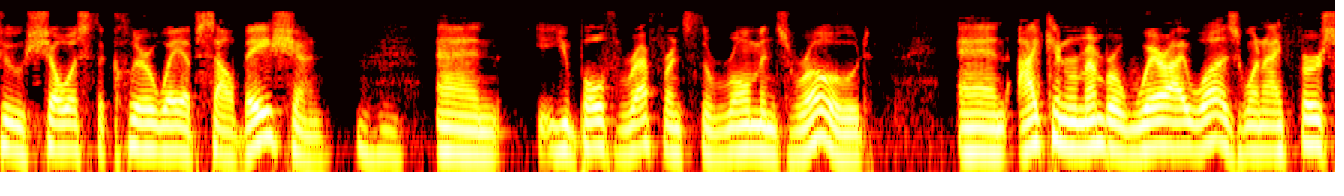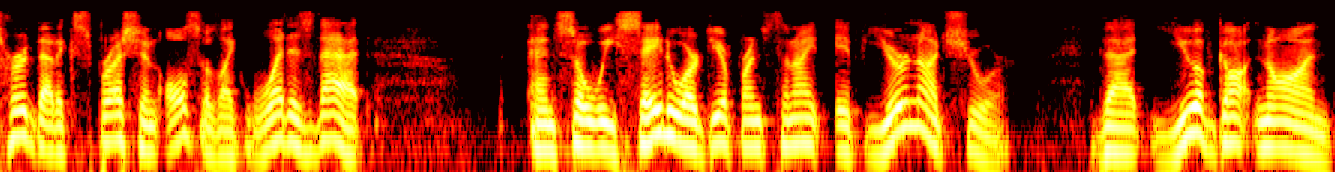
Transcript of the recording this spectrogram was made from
to show us the clear way of salvation, mm-hmm. and you both referenced the Romans road. And I can remember where I was when I first heard that expression also. Like, what is that? And so we say to our dear friends tonight if you're not sure that you have gotten on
